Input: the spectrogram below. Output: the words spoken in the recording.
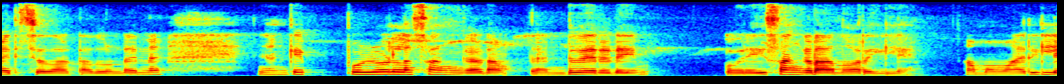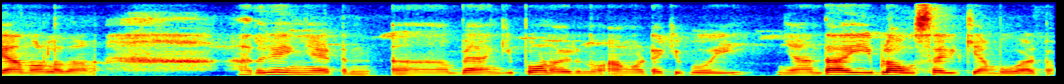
മരിച്ചതാട്ടോ അതുകൊണ്ട് തന്നെ ഞങ്ങൾക്ക് എപ്പോഴും ഉള്ള സങ്കടം രണ്ടുപേരുടെയും ഒരേ സങ്കടമെന്ന് പറയില്ലേ? അമ്മമാരില്ല എന്നുള്ളതാണ് അത് കഴിഞ്ഞ് ഏട്ടൻ ബാങ്കിൽ പോകണമായിരുന്നു അങ്ങോട്ടേക്ക് പോയി. ഞാൻ ദാ ഈ ബ്ലൗസ് അഴിക്കാൻ പോവാ കേട്ടോ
